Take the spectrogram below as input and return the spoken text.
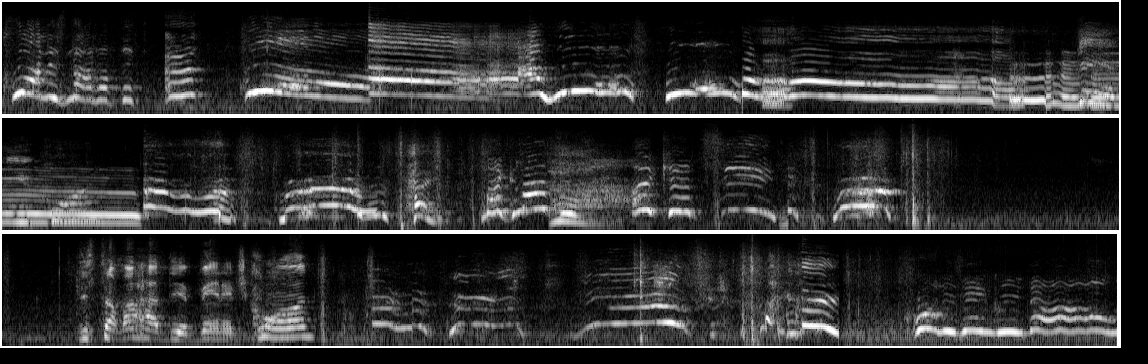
Quan is not of this earth! Quan! Ah, woo, woo. Damn you, Quan. Hey, my glasses! I can't see! This time I have the advantage, Quan. Quan is angry now!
